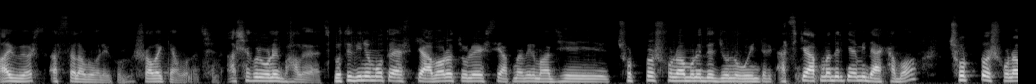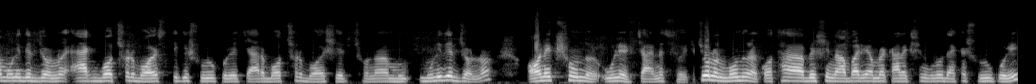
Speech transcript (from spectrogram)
হাই ভিউয়ার্স আসসালামু আলাইকুম। সবাই কেমন আছেন? আশা করি অনেক ভালো আছে প্রতিদিনের মতো আজকে আবারও চলে এসেছি আপনাদের মাঝে ছোট্ট সোনামণিদের জন্য উইন্টার আজকে আপনাদেরকে আমি দেখাবো ছোট্ট সোনামণিদের জন্য এক বছর বয়স থেকে শুরু করে চার বছর বয়সের সোনা মু- মণিদের জন্য অনেক সুন্দর উলের চায়না সোয়েটার চলুন বন্ধুরা, কথা বেশি না বাড়িয়ে আমরা কালেকশনগুলো দেখা শুরু করি।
